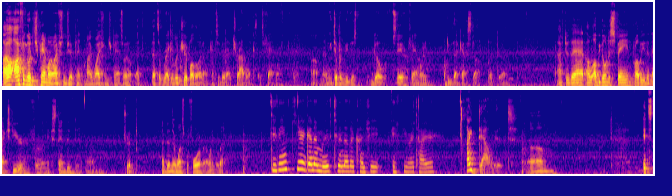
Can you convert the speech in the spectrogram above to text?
I often go to Japan. My wife's from Japan. My wife's from Japan, so that, that's a regular trip. Although I don't consider that traveling because that's family. Um, and we typically just go stay at her family and do that kind of stuff. But uh, after that, I'll, I'll, be going to Spain probably the next year for an extended um, trip. I've been there once before, but I want to go back. Do you think you're gonna move to another country if you retire? I doubt it. Um, it's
